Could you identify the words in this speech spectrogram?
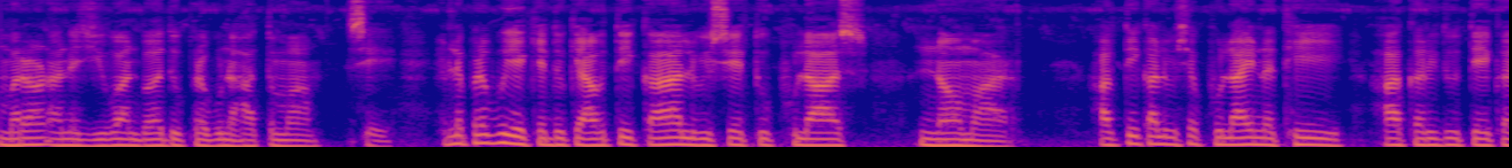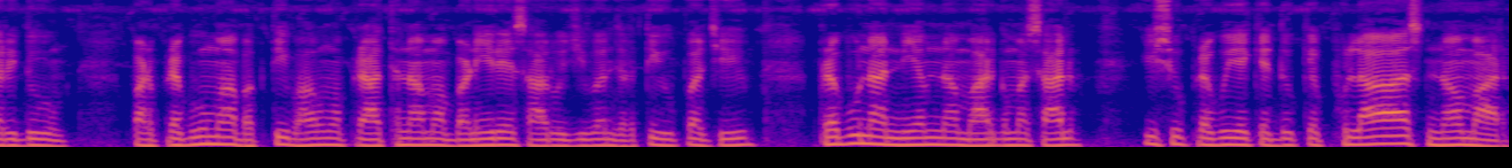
મરણ અને જીવન બધું પ્રભુના હાથમાં છે. એટલે પ્રભુએ કીધું કે આવતીકાલ વિશે તું ફુલાશ ન માર. આવતીકાલ વિશે ફૂલાય નથી, આ કરી દઉં, તે કરી દઉં. પણ પ્રભુમાં ભક્તિભાવમાં, પ્રાર્થનામાં બની રહે, સારું જીવન, ધરતી ઉપર જીવ. પ્રભુના નિયમના માર્ગમાં ચાલ. ઈસુ પ્રભુએ કીધું કે ફુલાસ ન માર.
